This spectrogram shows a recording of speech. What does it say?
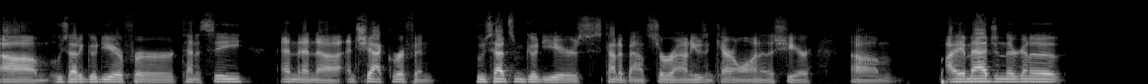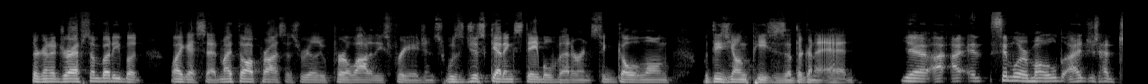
um, who's had a good year for Tennessee, and then uh, and Shaq Griffin, who's had some good years, kind of bounced around. He was in Carolina this year. Um, I imagine they're gonna they're gonna draft somebody, but like I said, my thought process really for a lot of these free agents was just getting stable veterans to go along with these young pieces that they're to add. Yeah, I, I similar mold. I just had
